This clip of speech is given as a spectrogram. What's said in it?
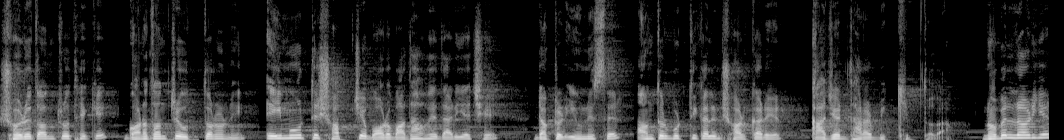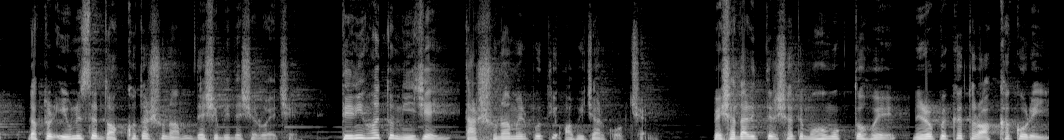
স্বৈরতন্ত্র থেকে গণতন্ত্রের উত্তরণে এই মুহূর্তে সবচেয়ে বড় বাধা হয়ে দাঁড়িয়েছে ডক্টর ইউনিসের অন্তর্বর্তীকালীন সরকারের কাজের ধারার বিক্ষিপ্ততা। নোবেল লরিয়েট ডক্টর ইউনিসের দক্ষতার সুনাম দেশে বিদেশে রয়েছে। তিনি হয়তো নিজেই তার সুনামের প্রতি অবিচার করছেন। পেশাদারিত্বের সাথে মোহমুক্ত হয়ে নিরপেক্ষতা রক্ষা করেই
